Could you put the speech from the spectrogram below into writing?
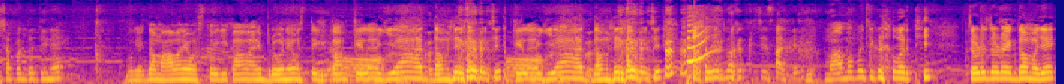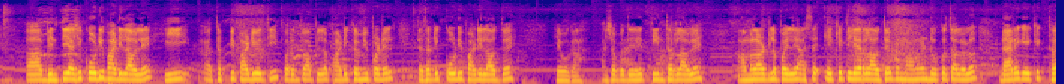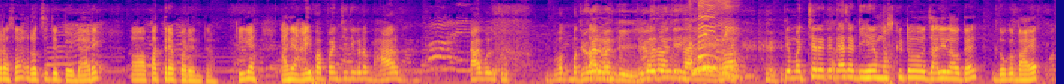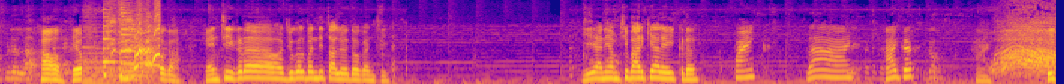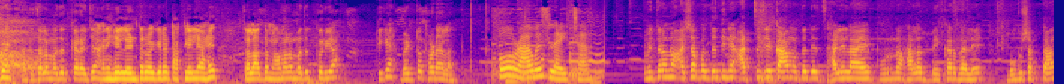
अशा पद्धतीने. मग एकदा मामाने मस्तपैकी काम आणि ब्रोने मस्तपैकी काम केलं. या दमले म्हणजे केलं. या दमले म्हणजे हालत बघा कशी झाले. मामा पण तिकडे वरती चढू चढू एकदम म्हणजे भिंती अशी कोडी फाडी लावले. ही थप्पी फाडी होती परंतु आपल्याला फाडी कमी पडेल. त्यासाठी कोडी फाडी लावतोय. हे बघा अशा पद्धतीने तीन थर लावले. आम्हाला वाटलं पहिले असं एक एक लेअर लावतोय पण मामाने डोकं चालवलं. डायरेक्ट एक एक थर असा रचत येतोय. डायरेक्ट पत्र्यापर्यंत. ठीक आहे? आणि आई बाप्पांची तिकडं बाहेर काय बोलतो? बघ बघ जुगलबंदी जुगलबंदी हा. ते मच्छर येते त्यासाठी हे मस्किटो जाली लावत आहेत दोघं बाहेर. हा हे बघा यांची इकडं जुगलबंदी चालू आहे दोघांची. ही आणि आमची बारकी आले इकडं. बाय. बाय. हाय कर. हाय. ठीक आहे? आता चला मदत करायची. आणि हे लेंटर वगैरे टाकलेले आहेत. चला आता मामाला मदत करूया. ठीक आहे? भेटतो थोड्या वेळात Four hours later. मित्रांनो अशा पद्धतीने आजचं जे काम होतं ते झालेलं आहे. पूर्ण हालत बेकार झाले. बघू शकता.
